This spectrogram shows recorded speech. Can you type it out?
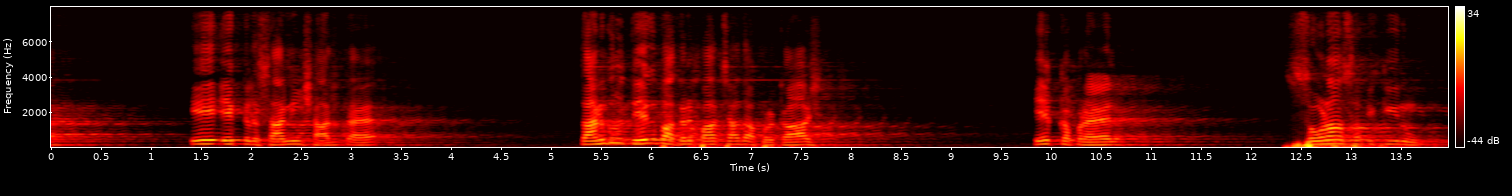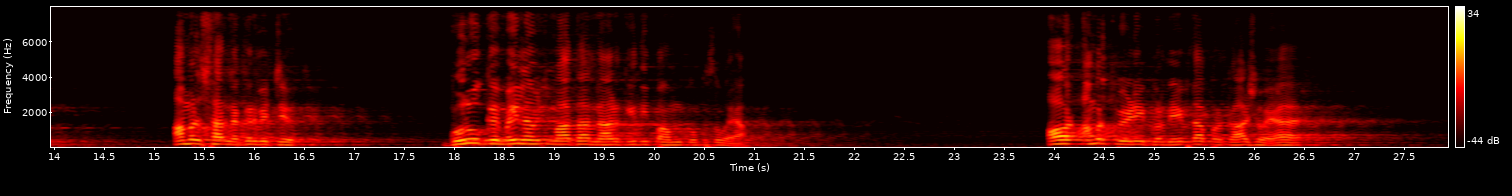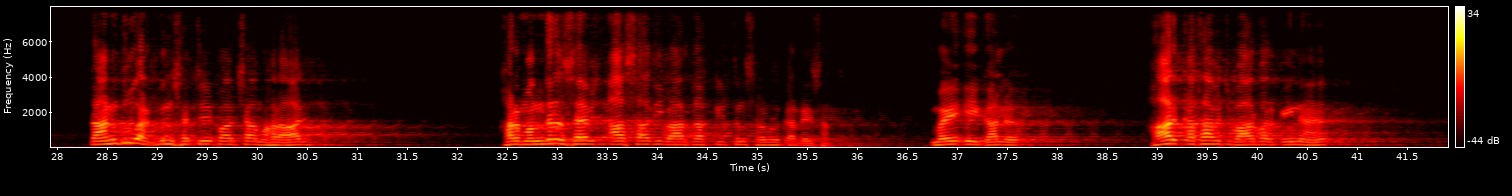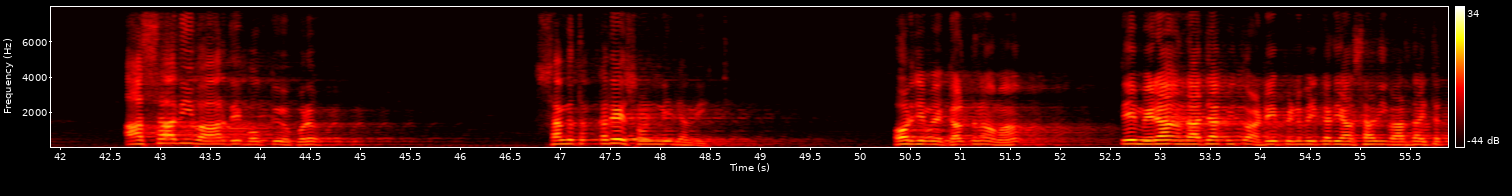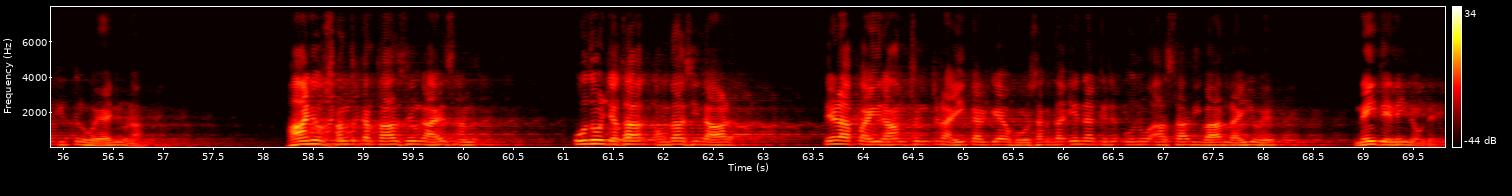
ਇਹ ਇੱਕ ਲਸਾਨੀ ਸ਼ਹਾਦਤ ਹੈ। ਧੰਨ ਗੁਰੂ ਤੇਗ ਬਹਾਦਰ ਪਾਤਸ਼ਾਹ ਦਾ ਪ੍ਰਕਾਸ਼ 1 ਅਪ੍ਰੈਲ 1621 ਨੂੰ ਅੰਮ੍ਰਿਤਸਰ ਨਗਰ ਵਿੱਚ ਗੁਰੂ ਕੇ ਮਹਿਲਾਂ ਵਿੱਚ ਮਾਤਾ ਨਾਨਕੀ ਦੀ ਪਾਵਨ ਕੁੱਖ ਤੋਂ ਹੋਇਆ ਔਰ ਅੰਮ੍ਰਿਤ ਵੇਲੇ ਗੁਰਦੇਵ ਦਾ ਪ੍ਰਕਾਸ਼ ਹੋਇਆ ਹੈ। ਧੰਨ ਗੁਰੂ ਹਰਗੋਬਿੰਦ ਸੱਚੇ ਪਾਤਸ਼ਾਹ ਮਹਾਰਾਜ, ਹਰਮੰਦਰ ਸਾਹਿਬ ਵਿੱਚ ਆਸਾ ਦੀ ਵਾਰ ਦਾ ਕੀਰਤਨ ਸਰਵਣ ਕਰ ਰਹੇ ਸਨ। ਮੈਂ ਇਹ ਗੱਲ ਹਰ ਕਥਾ ਵਿੱਚ ਵਾਰ-ਵਾਰ ਕਹਿਣਾ ਆਸਾ ਦੀ ਵਾਰ ਦੇ ਮੌਕੇ ਉੱਪਰ ਸੰਗਤ ਕਦੇ ਸੁਣ ਨਹੀਂ ਜਾਂਦੀ। ਔਰ ਜੇ ਮੈਂ ਗਲਤ ਨਾ ਹਾਂ ਤੇ ਮੇਰਾ ਅੰਦਾਜ਼ਾ ਵੀ ਤੁਹਾਡੇ ਪਿੰਡ ਵਿੱਚ ਕਦੇ ਆਸਾ ਦੀ ਵਾਰ ਦਾ ਅਜੇ ਤੱਕ ਕੀਰਤਨ ਹੋਇਆ ਨਹੀਂ ਹੋਣਾ। ਹਾਂ, ਜੋ ਸੰਤ ਕਰਤਾਰ ਸਿੰਘ ਆਏ ਸਨ, ਉਦੋਂ ਜਥਾ ਆਉਂਦਾ ਸੀ ਨਾਲ ਜਿਹੜਾ ਭਾਈ ਰਾਮ ਸਿੰਘ ਚੜ੍ਹਾਈ ਕਰ ਗਿਆ, ਹੋ ਸਕਦਾ ਇਹਨਾਂ ਕਿਤੇ ਉਦੋਂ ਆਸਾ ਦੀ ਵਾਰ ਲਾਈ ਹੋਵੇ, ਨਹੀਂ ਤੇ ਨਹੀਂ ਲਾਉਂਦੇ।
